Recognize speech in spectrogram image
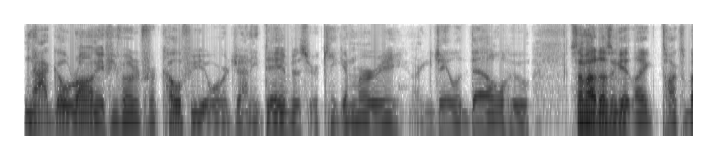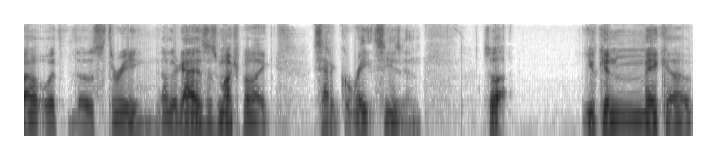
not go wrong if you voted for Kofi or Johnny Davis or Keegan Murray or Jay Liddell, who somehow doesn't get like talked about with those three other guys as much, but like he's had a great season. So you can make a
